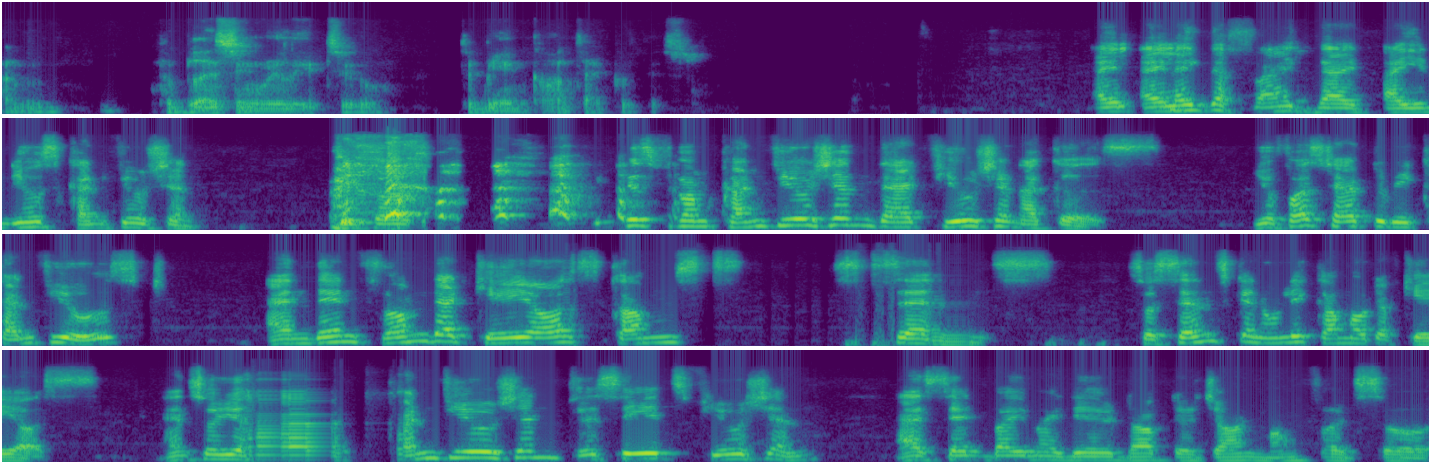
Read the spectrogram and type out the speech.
I'm the blessing really to to be in contact with this. I, I like the fact that I induce confusion because it is from confusion that fusion occurs. You first have to be confused, and then from that chaos comes sense. So sense can only come out of chaos. And so you have confusion precedes fusion, as said by my dear Dr. John Mumford. So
